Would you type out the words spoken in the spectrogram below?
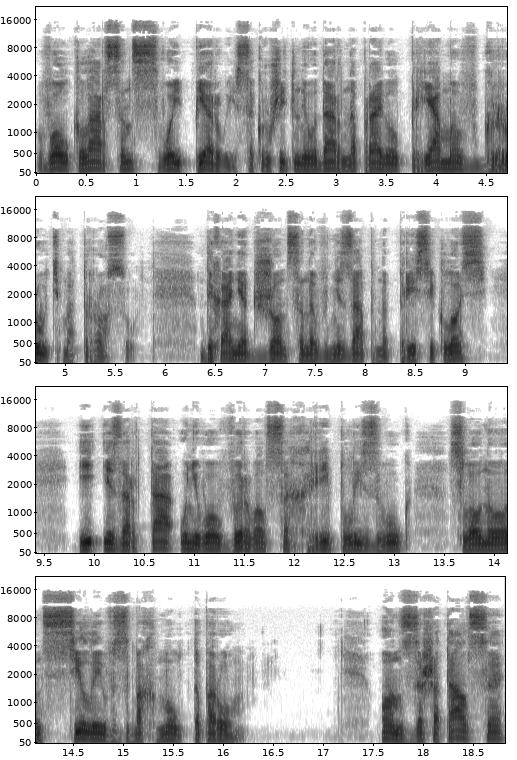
Волк Ларсен свой первый сокрушительный удар направил прямо в грудь матросу. Дыхание Джонсона внезапно пресеклось, и изо рта у него вырвался хриплый звук, словно он с силой взмахнул топором. Он зашатался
